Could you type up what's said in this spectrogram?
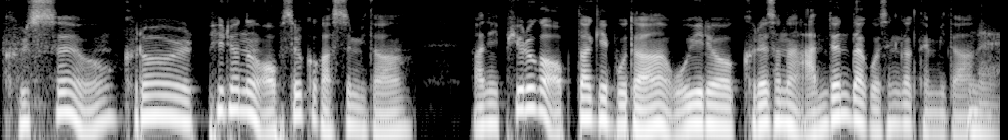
글쎄요. 그럴 필요는 없을 것 같습니다. 아니, 필요가 없다기보다 오히려 그래서는 안 된다고 생각됩니다. 네.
